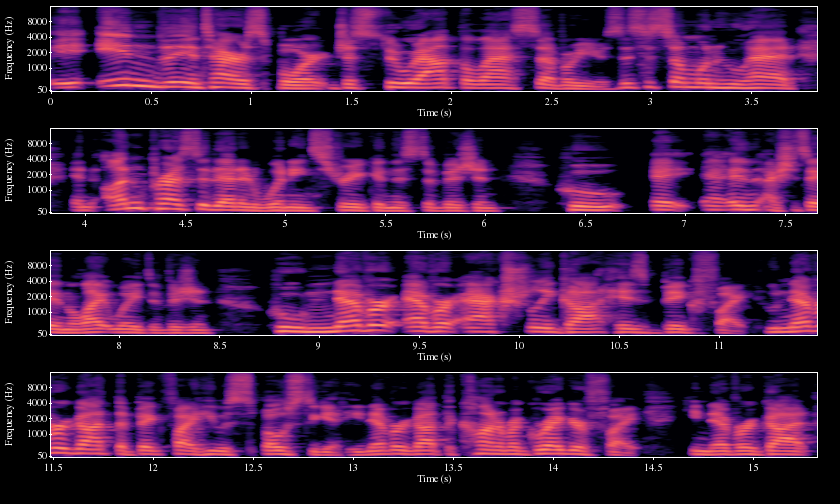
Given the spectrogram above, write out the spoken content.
in the entire sport just throughout the last several years. This is someone who had an unprecedented winning streak in this division, who, I should say, in the lightweight division, who never ever actually got his big fight, who never got the big fight he was supposed to get. He never got the Conor McGregor fight. He never got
